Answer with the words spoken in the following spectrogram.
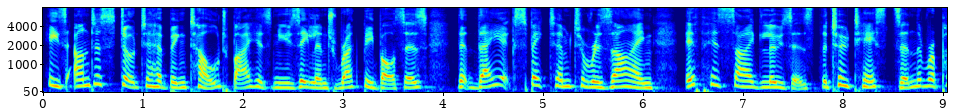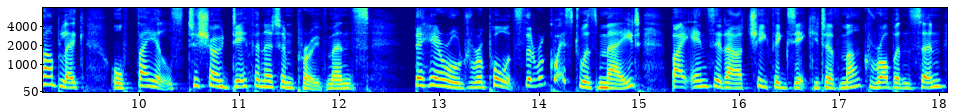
He's understood to have been told by his New Zealand rugby bosses that they expect him to resign if his side loses the two tests in the Republic or fails to show definite improvements. The Herald reports the request was made by NZR Chief Executive Mark Robinson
